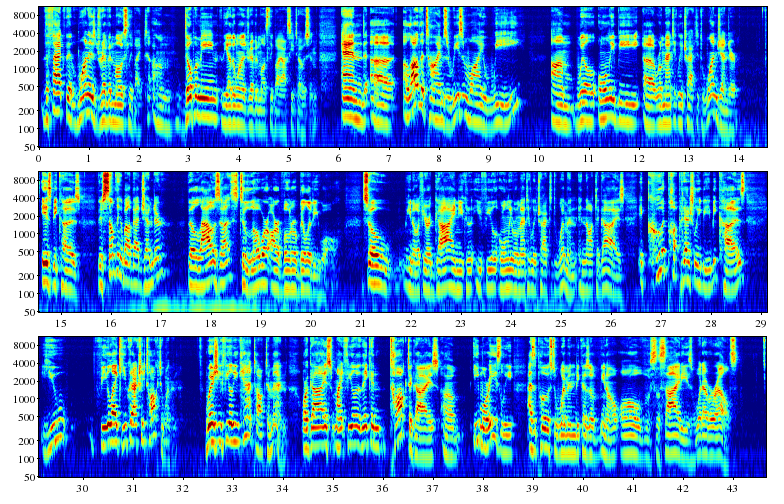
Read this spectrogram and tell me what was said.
the fact that one is driven mostly by um, dopamine, the other one is driven mostly by oxytocin. And uh, a lot of the times, the reason why we um, will only be uh, romantically attracted to one gender is because there's something about that gender that allows us to lower our vulnerability wall. So, you know, if you're a guy and you can you feel only romantically attracted to women and not to guys, it could potentially be because you feel like you could actually talk to women, whereas you feel you can't talk to men or guys might feel that they can talk to guys um, more easily as opposed to women because of you know all societies whatever else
